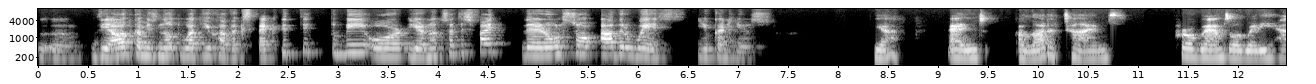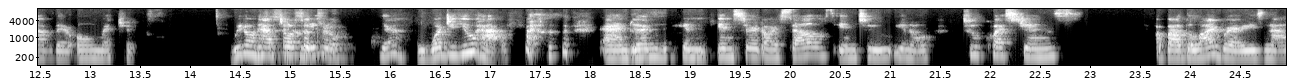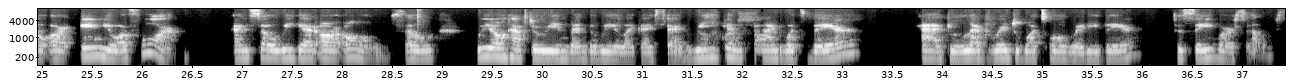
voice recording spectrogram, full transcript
uh, the outcome is not what you have expected it to be or you're not satisfied there are also other ways you can use yeah and a lot of times programs already have their own metrics we don't have to also true yeah what do you have and yes. then we can insert ourselves into you know two questions about the libraries now are in your form and so we get our own so we don't have to reinvent the wheel, like I said. We can find what's there and leverage what's already there to save ourselves.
